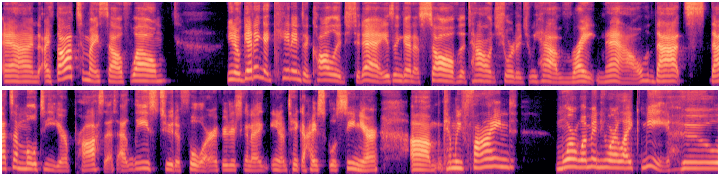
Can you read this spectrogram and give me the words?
And I thought to myself, well, you know, getting a kid into college today isn't going to solve the talent shortage we have right now. That's that's a multi-year process, at least two to four. If you're just going to, you know, take a high school senior, um, can we find more women who are like me, who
